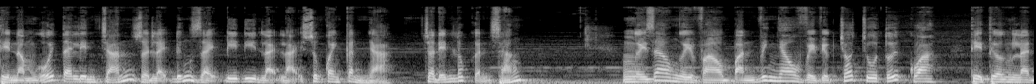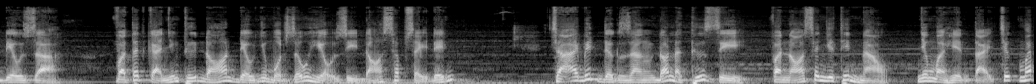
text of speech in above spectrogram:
thì nằm gối tay lên chán Rồi lại đứng dậy đi đi lại lại xung quanh căn nhà, Cho đến lúc gần sáng. Người giao người vào bàn với nhau về việc chó chu tối qua thì thường là điều dở. Và tất cả những thứ đó đều như một dấu hiệu gì đó sắp xảy đến. Chả ai biết được rằng đó là thứ gì Và nó sẽ như thế nào. Nhưng mà hiện tại trước mắt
